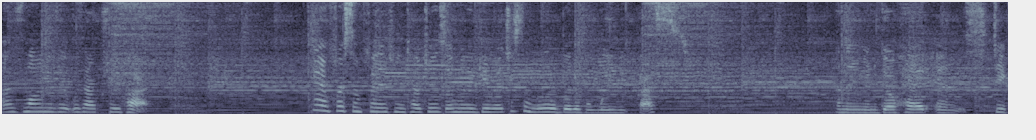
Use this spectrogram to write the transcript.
as long as it was actually pie. And for some finishing touches, I'm going to give it just a little bit of a wavy crust. And then you're going to go ahead and stick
